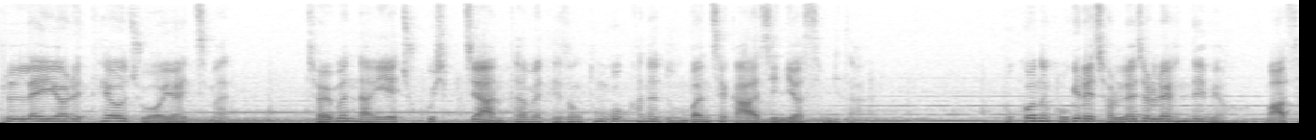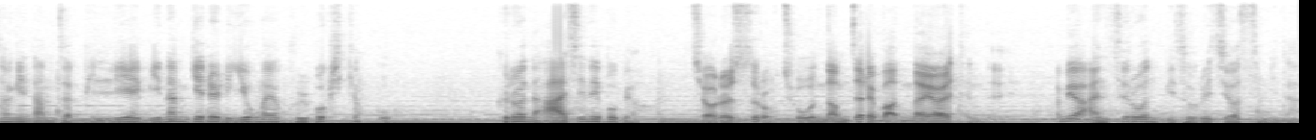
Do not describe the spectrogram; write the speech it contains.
플레이어를 태워주어야 했지만 젊은 나이에 죽고 싶지 않다며 대성통곡하는 운반책 아진이었습니다. 부커는 고개를 절레절레 흔들며 마성의 남자 빌리의 미남계를 이용하여 굴복시켰고 그런 아진을 보며 저럴수록 좋은 남자를 만나야 할 텐데 하며 안쓰러운 미소를 지었습니다.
